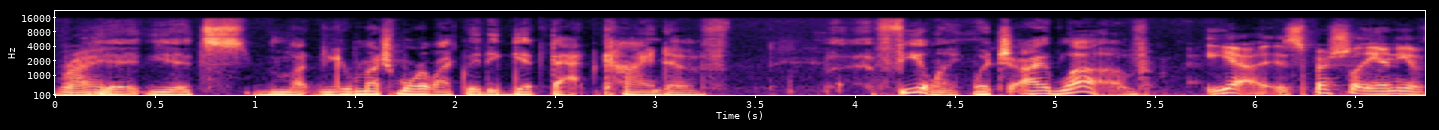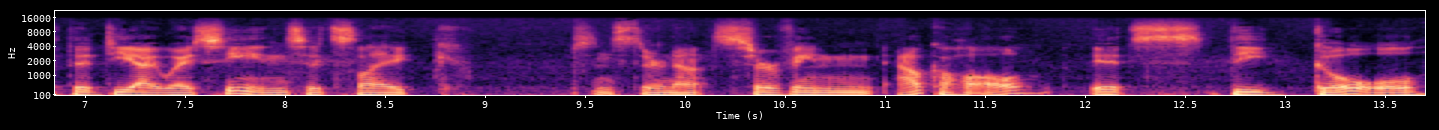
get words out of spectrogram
Right. it, it's you're much more likely to get that kind of feeling which I love yeah, especially any of the DIY scenes, it's like since they're not serving alcohol, it's the goal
